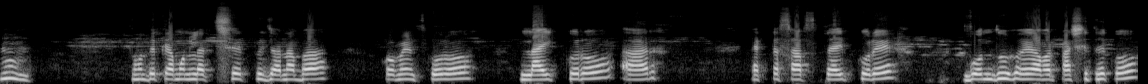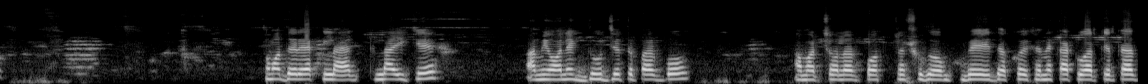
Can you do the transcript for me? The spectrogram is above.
হুম। তোমাদের কেমন লাগছে একটু জানাবা কমেন্টস করো লাইক করো, আর একটা সাবস্ক্রাইব করে বন্ধু হয়ে আমার পাশে থেকো। তোমাদের এক লাইকে আমি অনেক দূর যেতে পারব। আমার চলার পথটা সুগম হবে দেখো এখানে কাটওয়ার্কের কাজ,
